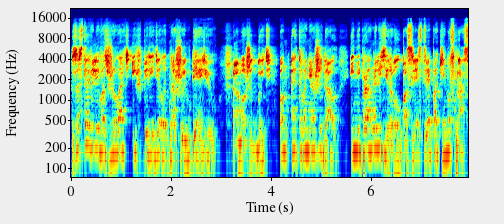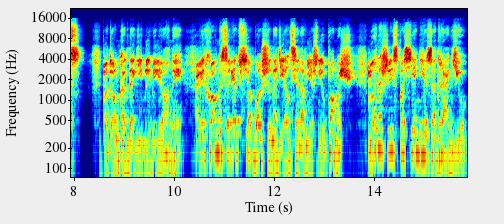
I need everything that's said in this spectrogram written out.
Заставили вас желать их переделать нашу империю. А может быть, он этого не ожидал и не проанализировал последствия, покинув нас. Потом, когда гибли миллионы, а Верховный Совет все больше надеялся на внешнюю помощь, мы нашли спасение за гранью,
